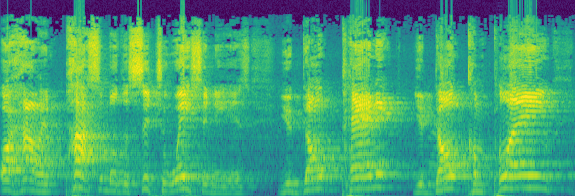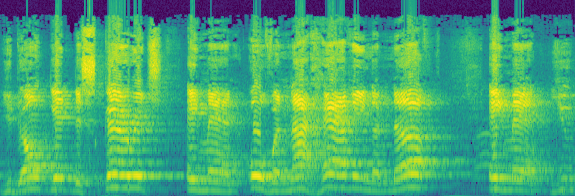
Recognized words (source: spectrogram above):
or how impossible the situation is. You don't panic. You don't complain. You don't get discouraged. Amen. Over not having enough. Amen. You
